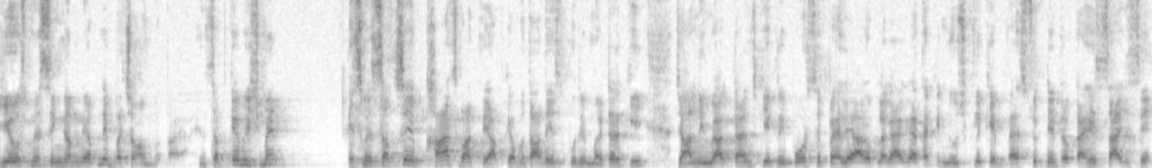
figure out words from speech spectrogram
ये उसमें सिंघम ने अपने बचाव में बताया। इन सबके बीच में इसमें सबसे खास बात थी आपको बता दें इस पूरे मैटर की, जहाँ न्यूयॉर्क टाइम्स की एक रिपोर्ट से पहले आरोप लगाया गया था कि न्यूज़ क्लिक के वैश्विक नेटवर्क का हिस्सा है, जिसे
